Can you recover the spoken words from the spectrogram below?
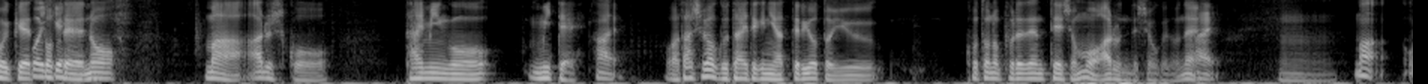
小池都政のまあある種こうタイミングを見てはい。私は具体的にやってるよということのプレゼンテーションもあるんでしょうけどね。はい。うん。まあ、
